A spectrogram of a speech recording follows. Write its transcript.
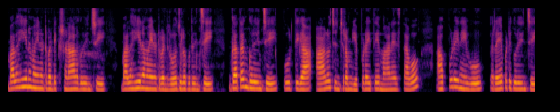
బలహీనమైనటువంటి క్షణాల గురించి బలహీనమైనటువంటి రోజుల గురించి గతం గురించి పూర్తిగా ఆలోచించడం ఎప్పుడైతే మానేస్తావో అప్పుడే నీవు రేపటి గురించి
